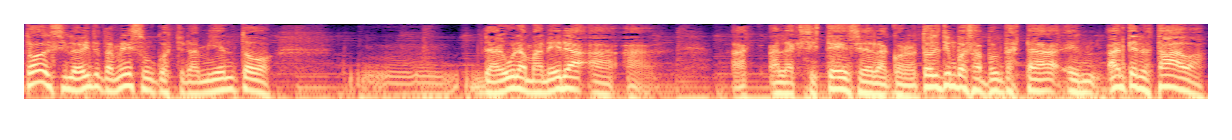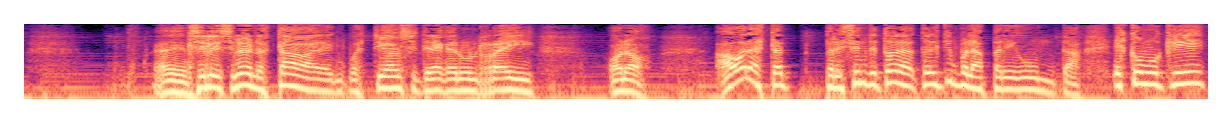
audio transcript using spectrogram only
todo el siglo XX también es un cuestionamiento. mm, De alguna manera a, a- a- a la existencia de la corona. Todo el tiempo esa pregunta está. En, antes no estaba. En el siglo XIX no estaba en cuestión si tenía que haber un rey o no. Ahora está presente toda todo el tiempo la pregunta. Es como que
